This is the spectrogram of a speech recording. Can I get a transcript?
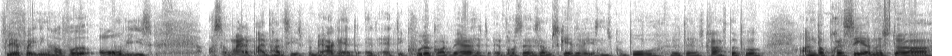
flere foreninger har fået overvis og så må jeg da bare i parentes bemærke, at, at, at det kunne da godt være, at, at vores allesammen skattevæsen skulle bruge øh, deres kræfter på andre presserende, større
